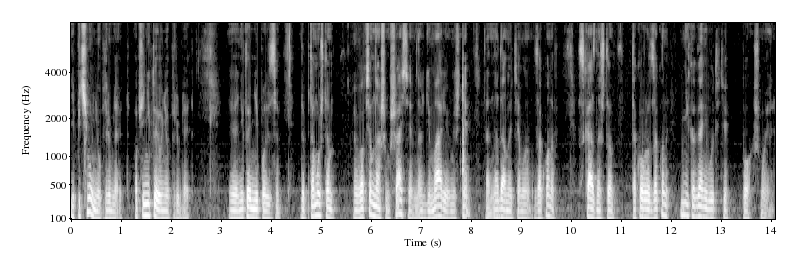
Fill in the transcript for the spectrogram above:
И почему не употребляют? Вообще никто его не употребляет, э, никто им не пользуется. Да потому что во всем нашем шасе, в нашем гемаре, в Мишне, на данную тему законов, сказано, что такого рода законы никогда не будут идти по Шмуэлю.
